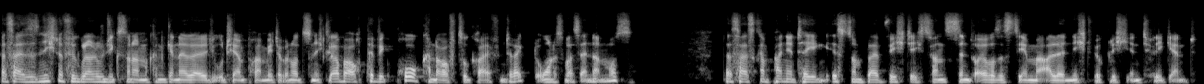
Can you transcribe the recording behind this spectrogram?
das heißt, es ist nicht nur für Google Analytics, sondern man kann generell die UTM-Parameter benutzen. Ich glaube auch Pivot Pro kann darauf zugreifen, direkt, ohne dass man was ändern muss. Das heißt, Kampagnentagging ist und bleibt wichtig, sonst sind eure Systeme alle nicht wirklich intelligent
